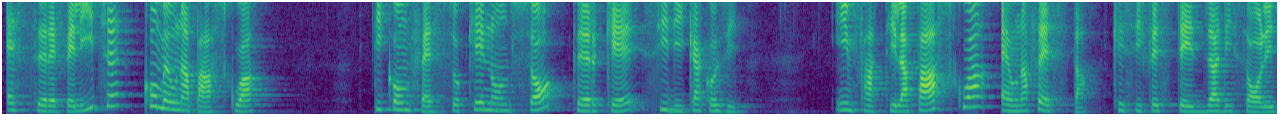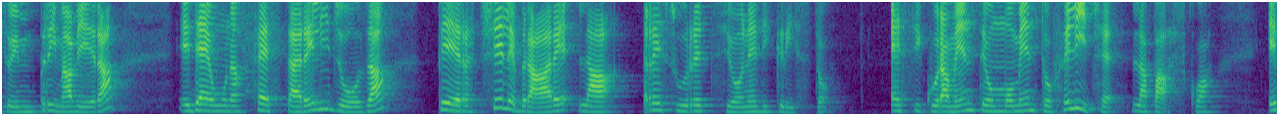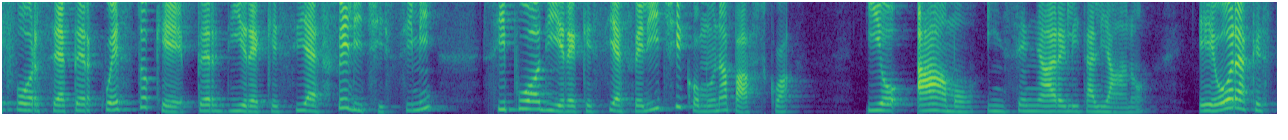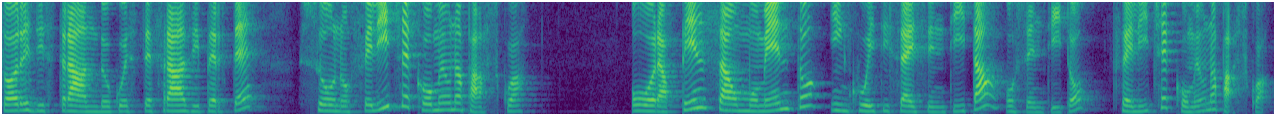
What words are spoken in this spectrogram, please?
Essere felice come una Pasqua. Ti confesso che non so perché si dica così. Infatti la Pasqua è una festa che si festeggia di solito in primavera ed è una festa religiosa per celebrare la resurrezione di Cristo. È sicuramente un momento felice la Pasqua e forse è per questo che per dire che si è felicissimi si può dire che si è felici come una Pasqua. Io amo insegnare l'italiano e ora che sto registrando queste frasi per te, sono felice come una Pasqua. Ora pensa a un momento in cui ti sei sentita o sentito felice come una Pasqua.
